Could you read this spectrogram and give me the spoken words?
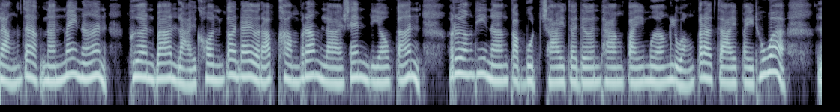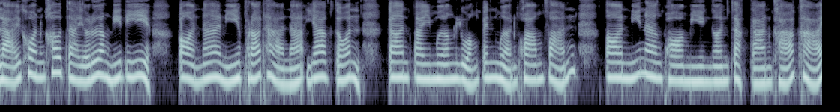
หลังจากนั้นไม่นาน เพื่อนบ้านหลายคนก็ได้รับคำร่ำลาเช่นเดียวกัน เรื่องที่นางกับบุตรชายจะเดินทางไปเมืองหลวงกระจายไปทั่ว หลายคนเข้าใจเรื่องนี้ดี ก่อนหน้านี้เพราะฐานะยากจน การไปเมืองหลวงเป็นเหมือนความฝัน ตอนนี้นางพอมีเงินจากการค้าขาย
